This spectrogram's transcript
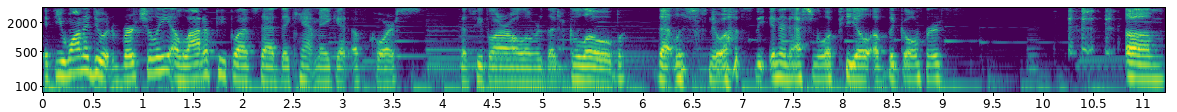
If you want to do it virtually, a lot of people have said they can't make it, of course, because people are all over the globe that listen to us, the international appeal of the Gomers. um,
